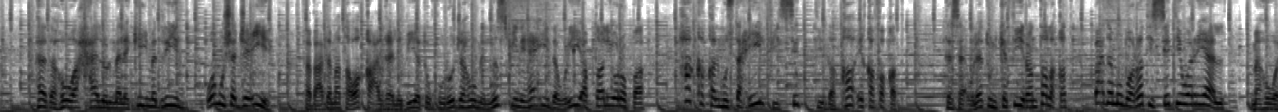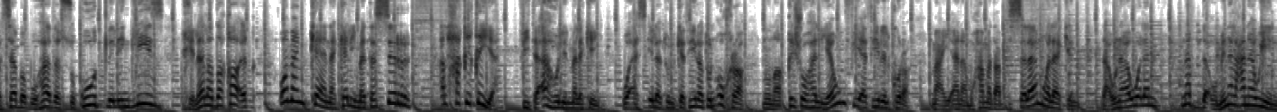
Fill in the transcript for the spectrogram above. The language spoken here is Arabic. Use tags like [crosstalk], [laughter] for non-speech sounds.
هذا هو حال الملكي مدريد ومشجعيه. فبعدما توقع الغالبية خروجه من نصف نهائي دوري أبطال أوروبا حقق المستحيل في ست دقائق فقط. تساؤلات كثيرة انطلقت بعد مباراة السيتي والريال. ما هو سبب هذا السقوط للإنجليز خلال دقائق؟ ومن كان كلمة السر الحقيقية في تأهل الملكي وأسئلة كثيرة أخرى نناقشها اليوم في أثير الكرة. معي أنا محمد عبد السلام ولكن دعونا أولا نبدأ من العناوين.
